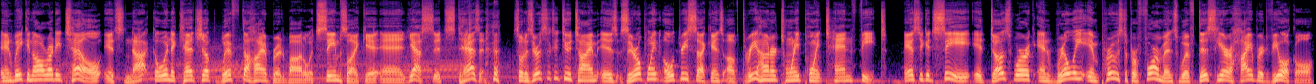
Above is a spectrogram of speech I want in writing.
And we can already tell it's not going to catch up with the hybrid model. It seems like it, and yes, it hasn't. so the 062 time is 0.03 seconds of 320.10 feet. As you can see, it does work and really improves the performance with this here hybrid vehicle.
